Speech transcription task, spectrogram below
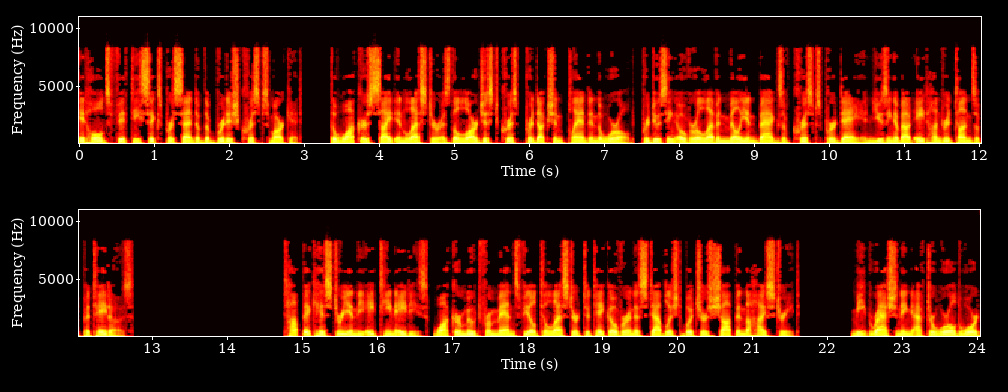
It holds 56% of the British crisps market. The Walkers site in Leicester is the largest crisp production plant in the world, producing over 11 million bags of crisps per day and using about 800 tons of potatoes. Topic history In the 1880s, Walker moved from Mansfield to Leicester to take over an established butcher's shop in the High Street. Meat rationing after World War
